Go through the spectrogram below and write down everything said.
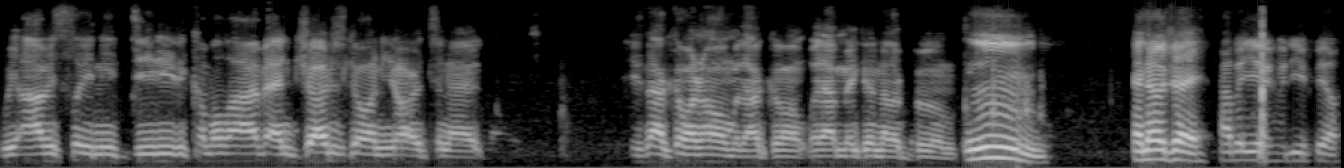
we obviously need Didi to come alive, and Judge is going yard tonight. He's not going home without going without making another boom. Mm. And OJ, how about you? Who do you feel?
